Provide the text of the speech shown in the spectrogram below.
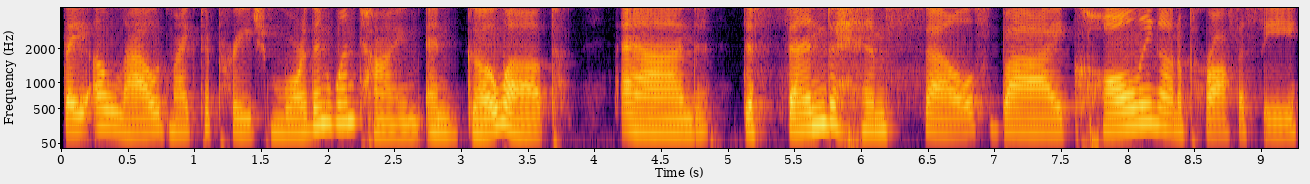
They allowed Mike to preach more than one time and go up and defend himself by calling on a prophecy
